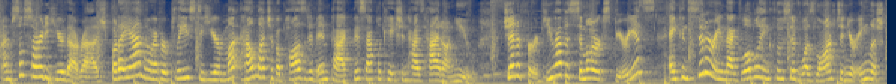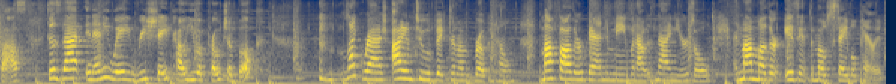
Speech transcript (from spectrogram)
I'm so sorry to hear that, Raj, but I am, however, pleased to hear mu- how much of a positive impact this application has had on you. Jennifer, do you have a similar experience? And considering that Globally Inclusive was launched in your English class, does that in any way reshape how you approach a book? like Raj, I am too a victim of a broken home. My father abandoned me when I was nine years old, and my mother isn't the most stable parent.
